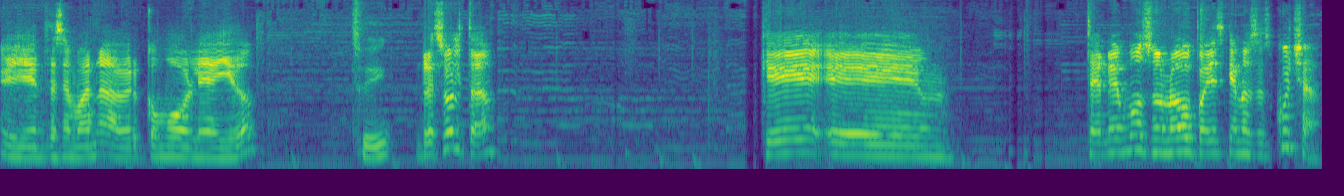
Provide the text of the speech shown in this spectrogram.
y entre semana a ver cómo le ha ido. Sí. Resulta que eh, tenemos un nuevo país que nos escucha.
